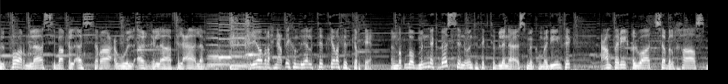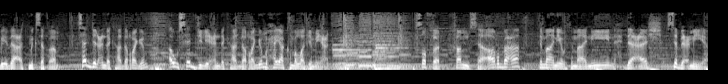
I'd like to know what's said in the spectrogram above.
الفورمولا السباق الأسرع والأغلى في العالم. اليوم راح نعطيكم بدال التذكرة تذكرتين، المطلوب منك بس إنه أنت تكتب لنا اسمك ومدينتك عن طريق الواتساب الخاص بإذاعة مكسف إم. سجل عندك هذا الرقم أو سجلي عندك هذا الرقم وحياكم الله جميعا. صفر خمسة أربعة ثمانية وثمانين أحد سبعمية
